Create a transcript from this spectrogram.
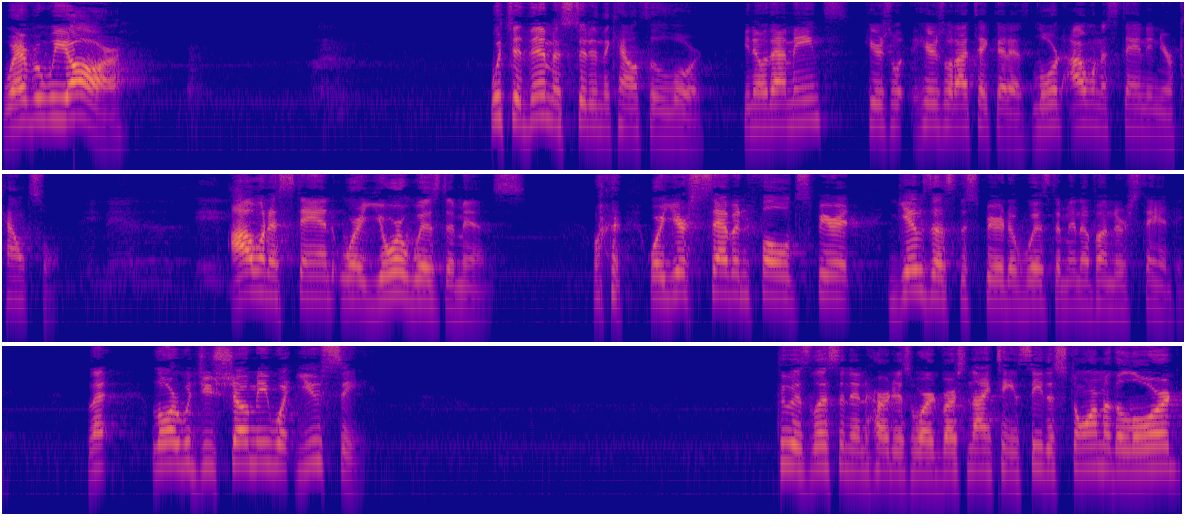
wherever we are, which of them has stood in the counsel of the Lord? You know what that means? Here's what, here's what I take that as Lord, I want to stand in your counsel. I want to stand where your wisdom is. where your sevenfold spirit gives us the spirit of wisdom and of understanding. Let, Lord, would you show me what you see? Who has listened and heard his word? Verse 19 See, the storm of the Lord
